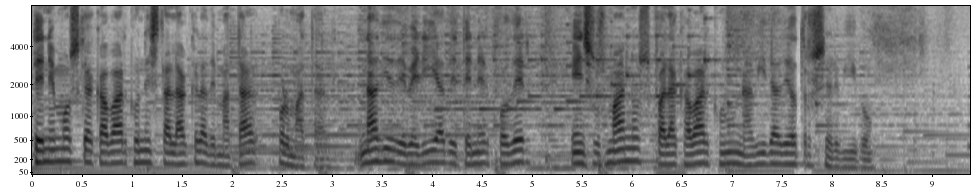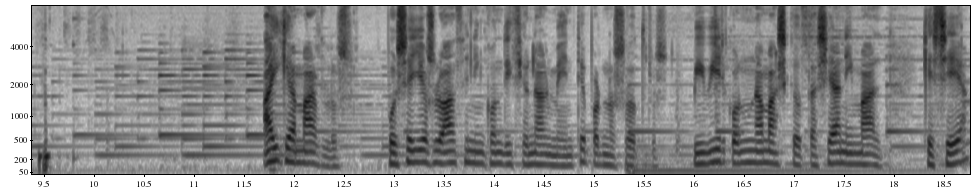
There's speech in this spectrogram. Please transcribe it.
Tenemos que acabar con esta lacra de matar por matar. Nadie debería de tener poder en sus manos para acabar con una vida de otro ser vivo. Hay que amarlos, pues ellos lo hacen incondicionalmente por nosotros. Vivir con una mascota, sea animal que sea,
